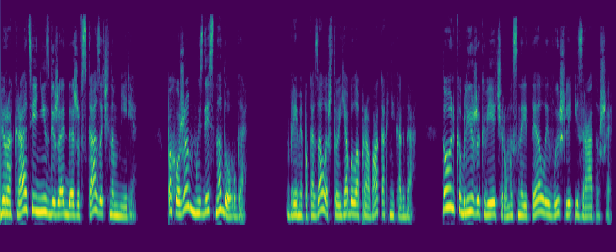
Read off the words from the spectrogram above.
Бюрократии не избежать даже в сказочном мире. Похоже, мы здесь надолго. Время показало, что я была права как никогда. Только ближе к вечеру мы с Нарителлой вышли из ратуши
